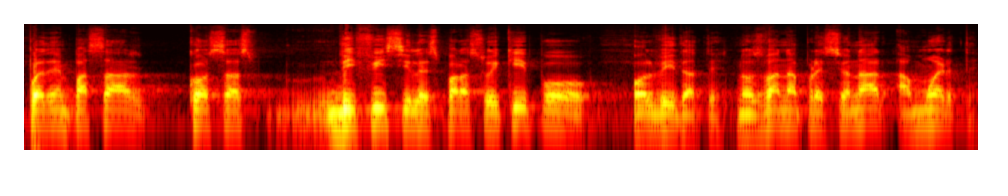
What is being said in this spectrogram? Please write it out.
pueden pasar cosas difíciles para su equipo, olvídate, nos van a presionar a muerte.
